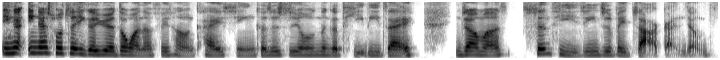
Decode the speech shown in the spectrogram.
应该应该说这一个月都玩的非常的开心，可是是用那个体力在，你知道吗？身体已经一直被榨干这样子。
